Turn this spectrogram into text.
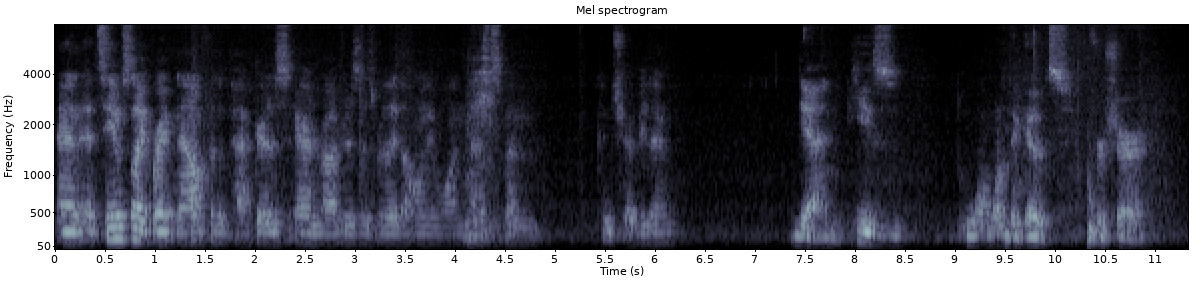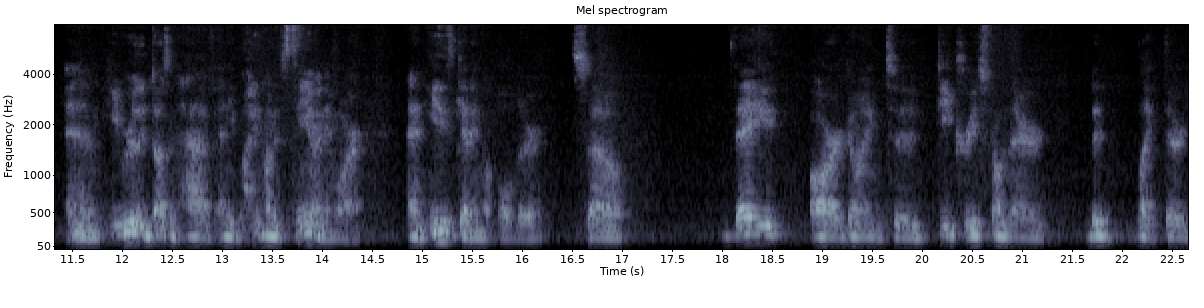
And it seems like right now for the Packers, Aaron Rodgers is really the only one that's been contributing. Yeah, and he's one of the goats for sure. And he really doesn't have anybody on his team anymore. And he's getting older. So they are going to decrease from their the like they're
